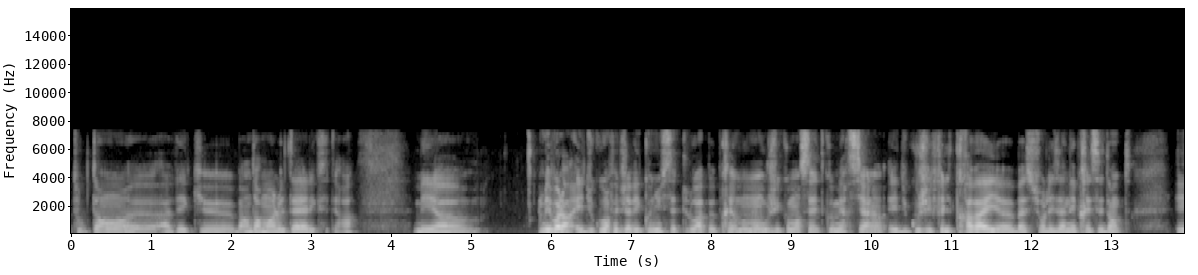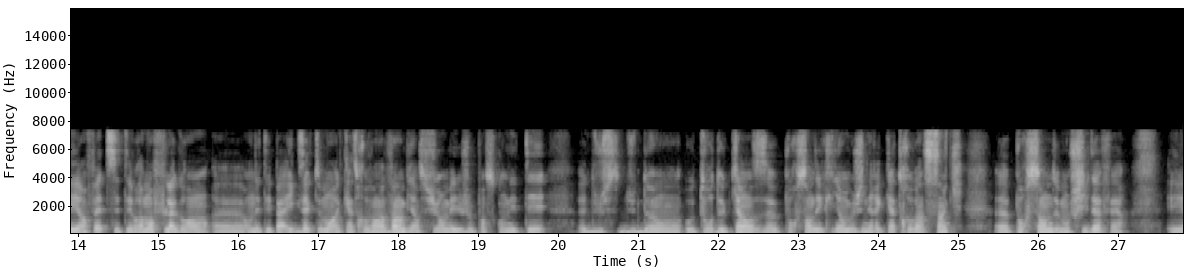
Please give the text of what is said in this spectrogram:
tout le temps avec bah, en dormant à l'hôtel, etc. Mais mais voilà, et du coup, en fait, j'avais connu cette loi à peu près au moment où j'ai commencé à être commercial, et du coup, j'ai fait le travail euh, bah, sur les années précédentes, et en fait, c'était vraiment flagrant. euh, on n'était pas exactement à 80-20, bien sûr, mais je pense qu'on était euh, du, du- autour de 15% des clients me généraient 85% euh, de mon chiffre d'affaires. Et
